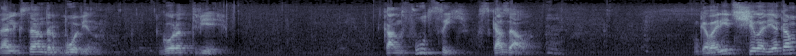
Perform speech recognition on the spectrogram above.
Александр Бовин, город Тверь. Конфуций сказал, говорить с человеком,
